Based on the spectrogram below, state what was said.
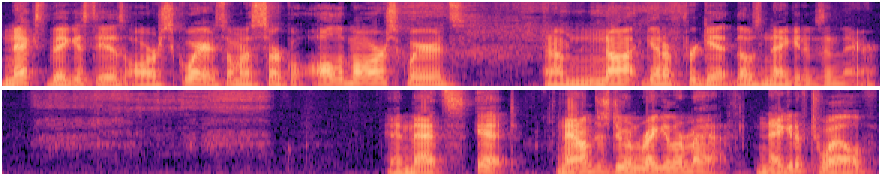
next biggest is r squared. So I'm going to circle all of my r squareds, and I'm not going to forget those negatives in there. And that's it. Now I'm just doing regular math. Negative 12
